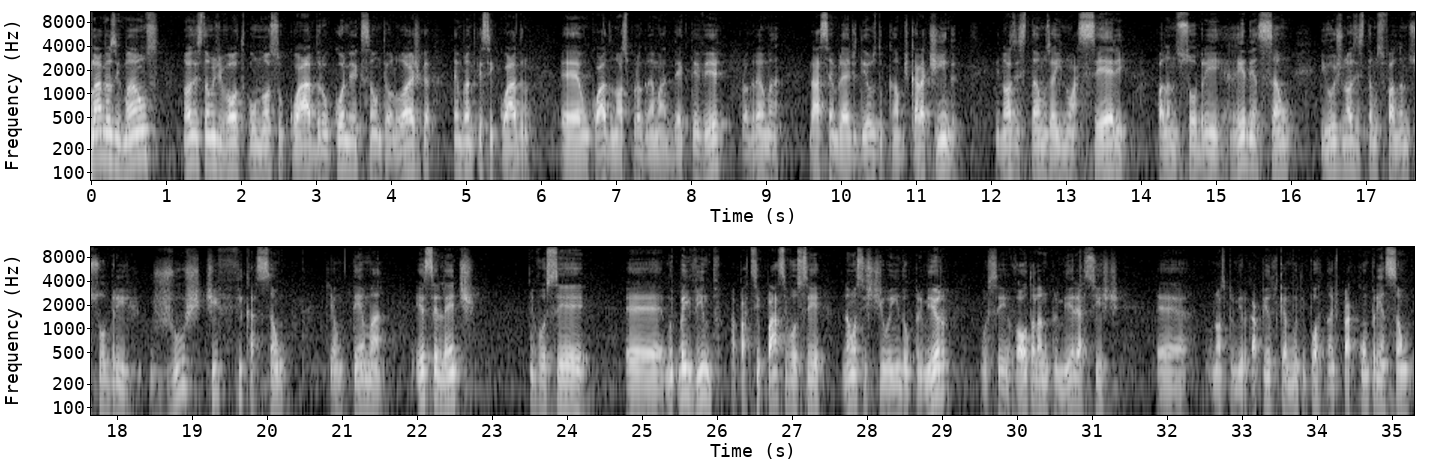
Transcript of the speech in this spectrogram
Olá, meus irmãos. Nós estamos de volta com o nosso quadro Conexão Teológica. Lembrando que esse quadro é um quadro do nosso programa DEC TV, programa da Assembleia de Deus do Campo de Caratinga. E nós estamos aí numa série falando sobre redenção e hoje nós estamos falando sobre justificação, que é um tema excelente e você é muito bem-vindo a participar. Se você não assistiu ainda o primeiro, você volta lá no primeiro e assiste é, o nosso primeiro capítulo, que é muito importante para a compreensão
